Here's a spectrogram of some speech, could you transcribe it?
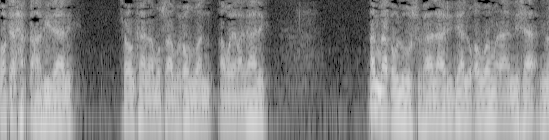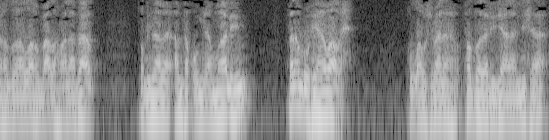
أعطي حقها في ذلك سواء كان المصاب عضوا أو غير ذلك. أما قوله سبحانه الرجال قوامون على النساء بما فضل الله بعضهم على بعض وبما أنفقوا من أموالهم فالأمر فيها واضح. الله سبحانه فضل الرجال على النساء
